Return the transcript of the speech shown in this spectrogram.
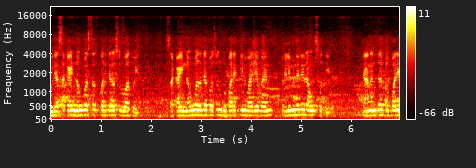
उद्या सकाळी नऊ वाजता स्पर्धेला सुरुवात होईल. सकाळी नऊ वाजल्यापासून दुपारी तीन वाजेपर्यंत प्रिलिमिनरी राऊंड्स होतील त्यानंतर दुपारी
